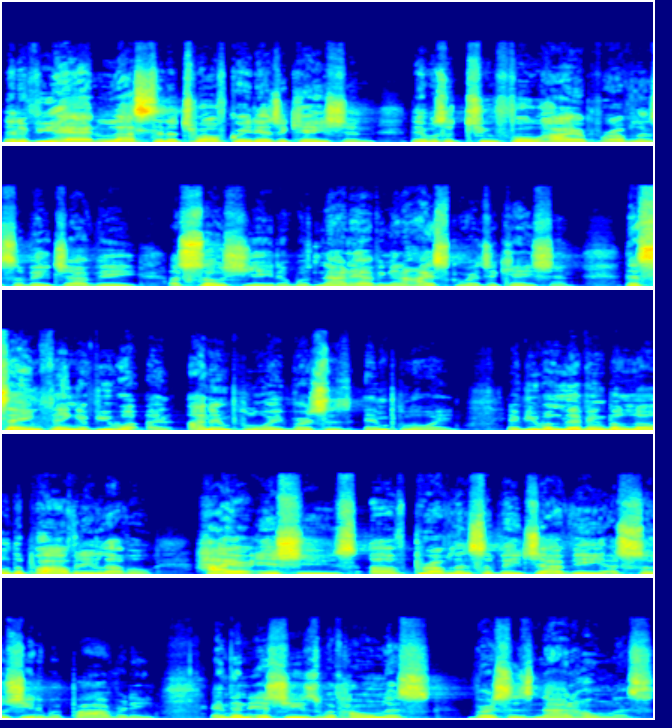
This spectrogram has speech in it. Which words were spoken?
that if you had less than a 12th grade education, there was a twofold higher prevalence of HIV associated with not having a high school education. The same thing if you were unemployed versus employed. If you were living below the poverty level, higher issues of prevalence of HIV associated with poverty, and then issues with homeless versus not homeless.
